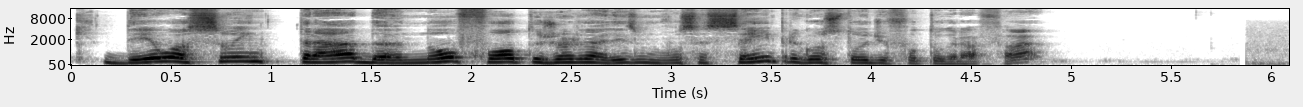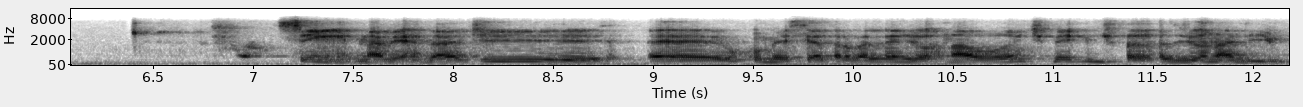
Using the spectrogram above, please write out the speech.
que deu a sua entrada no fotojornalismo. Você sempre gostou de fotografar? Sim, na verdade, é, eu comecei a trabalhar em jornal antes mesmo de fazer jornalismo.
